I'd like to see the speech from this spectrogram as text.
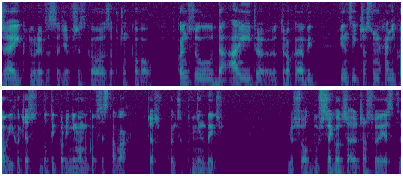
Jay, który w zasadzie wszystko zapoczątkował. W końcu dali tro trochę więcej czasu mechanikowi, chociaż do tej pory nie mamy go w zestawach. Chociaż w końcu powinien być. Już od dłuższego cza czasu jest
